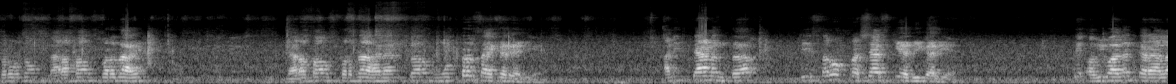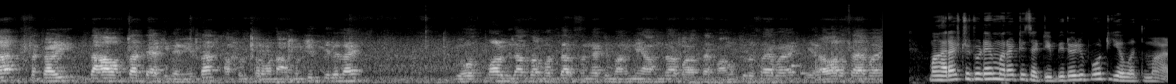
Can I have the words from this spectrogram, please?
सर्वप्रथम मॅराथॉन स्पर्धा आहे. मॅरेथॉन स्पर्धा झाल्यानंतर मोटरसायकल रॅली आहे. आणि त्यानंतर जे सर्व प्रशासकीय अधिकारी आहेत ते अभिवादन करायला सकाळी दहा वाजता त्या ठिकाणी येतात. आपण सर्वांना आमंत्रित केलेलं आहे. यवतमाळ विधानसभा मतदारसंघाचे माननीय आमदार बाळासाहेब मानुकर साहेब आहे येरावार साहेब आहे महाराष्ट्र टुडे मराठीसाठी ब्युरो रिपोर्ट यवतमाळ.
